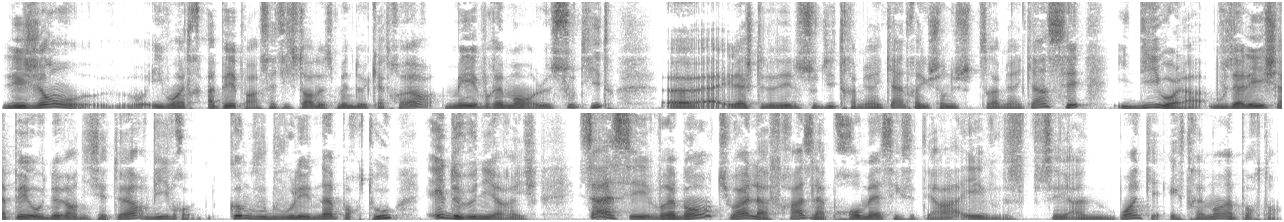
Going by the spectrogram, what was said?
Les gens, euh, ils vont être happés par cette histoire de semaine de 4 heures, mais vraiment le sous-titre, euh, et là je t'ai donné le sous-titre américain, la traduction du sous-titre américain, c'est, il dit voilà, vous allez échapper aux 9h-17h, vivre comme vous le voulez n'importe où et devenir riche. Ça c'est vraiment tu vois, la phrase, la promesse, etc. Et c'est un point qui est extrêmement important.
